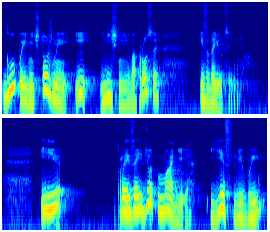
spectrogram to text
глупые, ничтожные и лишние вопросы и задаются ими. И произойдет магия, если вы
